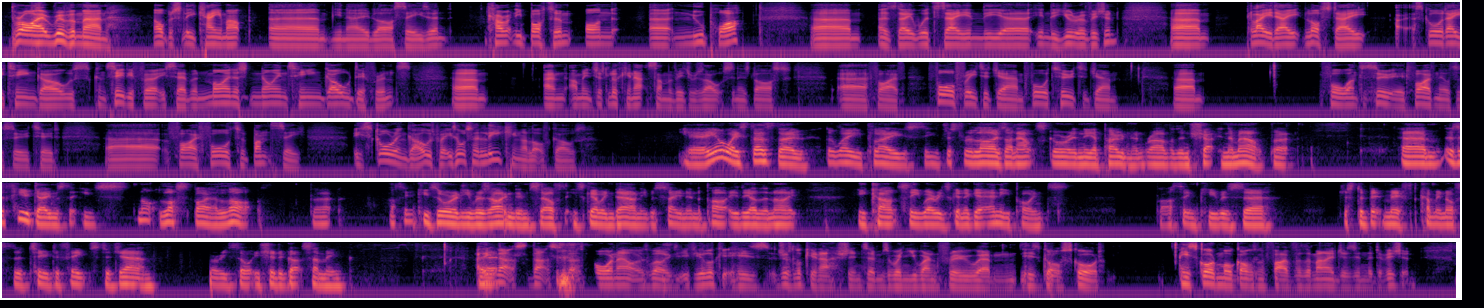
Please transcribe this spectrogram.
Bry Riverman obviously came up, um, you know, last season. Currently bottom on uh, nul points, um, as they would say in the uh, in the Eurovision. Um, played eight, lost eight, scored 18 goals, conceded 37, minus 19 goal difference. Um, and I mean, just looking at some of his results in his last uh, five 4 3 to Jam, 4 2 to Jam, um, 4 1 to Suited, 5 0 to Suited, uh, 5 4 to Bunsey. He's scoring goals, but he's also leaking a lot of goals. Yeah, he always does though. The way he plays, he just relies on outscoring the opponent rather than shutting them out. But um, there's a few games that he's not lost by a lot, but I think he's already resigned himself that he's going down. He was saying in the party the other night he can't see where he's going to get any points. But I think he was uh, just a bit miffed coming off the two defeats to Jam, where he thought he should have got something. I think that's that's that's borne out as well. If you look at his, just looking Ash in terms of when you ran through um, his goals scored, he scored more goals than five of the managers in the division.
